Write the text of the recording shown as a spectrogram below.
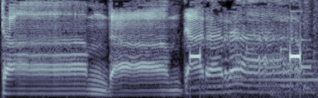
Там-дам, тарарам.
